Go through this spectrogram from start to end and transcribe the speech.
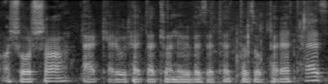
a sorsa elkerülhetetlenül vezetett az operethez.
